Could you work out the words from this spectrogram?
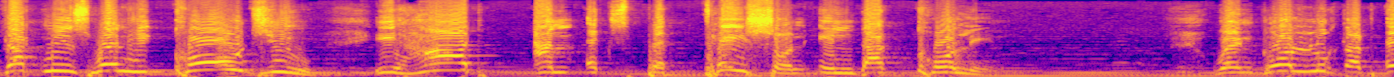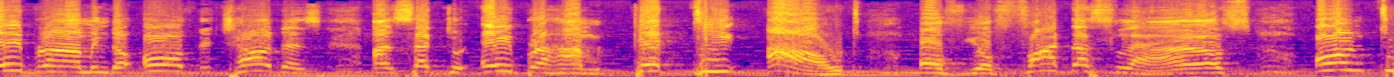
that means when he called you he had an expectation in that calling when God looked at Abraham in the Ur of the Chaldeans and said to Abraham, Get thee out of your father's house unto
